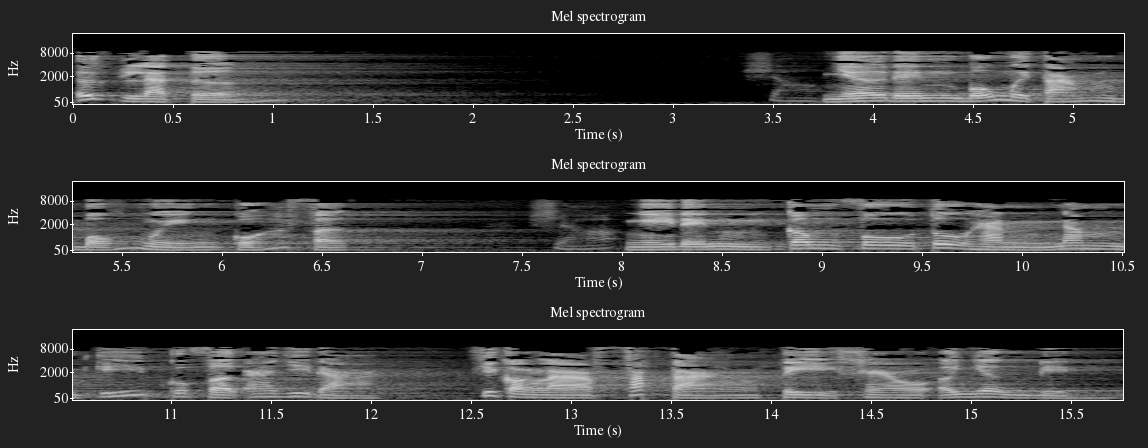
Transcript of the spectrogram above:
Ước là tưởng. Nhớ đến 48 bổn nguyện của Phật. Nghĩ đến công phu tu hành năm kiếp của Phật A-di-đà, Khi còn là Pháp tạng tỳ kheo ở nhân điện.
